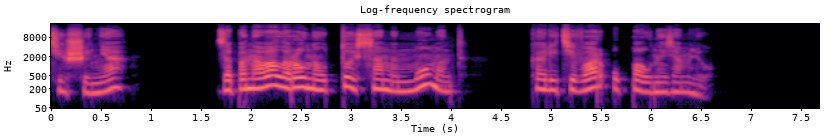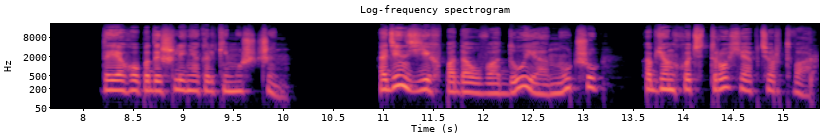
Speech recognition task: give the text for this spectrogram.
Цішыня запанавала роўна ў той самы момант, калі цівар упаў на зямлю. Да яго падышлі некалькі мужчын. Адзін з іх падаў ваду і анучу, каб ён хоць трохі абцёр твар.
